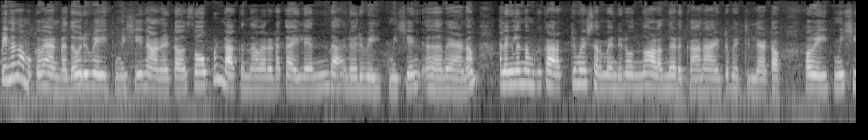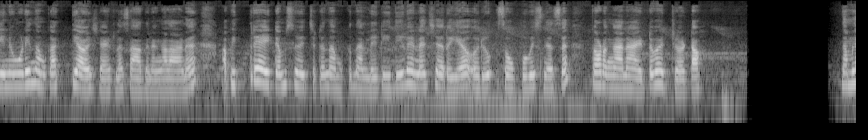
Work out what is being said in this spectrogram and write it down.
പിന്നെ നമുക്ക് വേണ്ടത് ഒരു വെയിറ്റ് മെഷീൻ ആണ് കേട്ടോ സോപ്പ് ഉണ്ടാക്കുന്നവരുടെ കയ്യിൽ എന്തായാലും ഒരു വെയിറ്റ് മെഷീൻ വേണം. അല്ലെങ്കിൽ നമുക്ക് കറക്റ്റ് മെഷർമെന്റിൽ ഒന്നും അളന്നെടുക്കാനായിട്ട് പറ്റില്ല കേട്ടോ അപ്പോൾ വെയിറ്റ് മെഷീനും കൂടി നമുക്ക് അത്യാവശ്യമായിട്ടുള്ള സാധനങ്ങളാണ്. അപ്പോൾ ഇത്ര ഐറ്റംസ് വെച്ചിട്ട് നമുക്ക് നല്ല രീതിയിൽ തന്നെ ചെറിയ ഒരു സോപ്പ് ബിസിനസ് തുടങ്ങാനായിട്ട് പറ്റും കേട്ടോ നമ്മൾ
